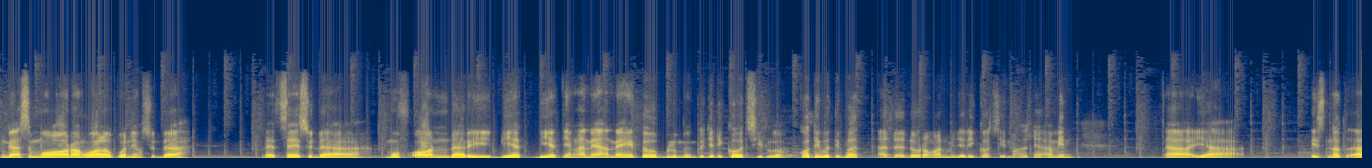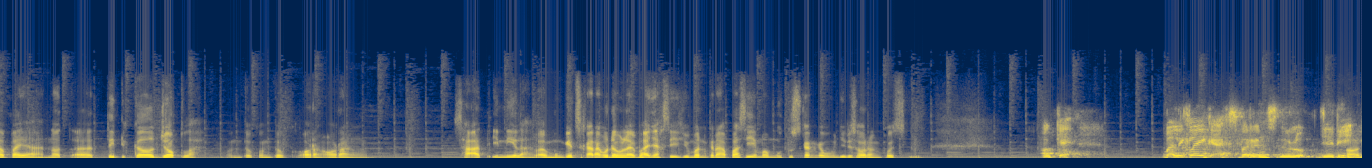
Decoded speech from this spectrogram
nggak semua orang walaupun yang sudah let's say sudah move on dari diet diet yang aneh-aneh itu belum tentu jadi coach gitu loh. Kok tiba-tiba ada dorongan menjadi coach sih? Maksudnya I mean uh, ya it's not apa ya not a typical job lah untuk untuk orang-orang saat inilah. Mungkin sekarang udah mulai banyak sih. Cuman kenapa sih yang memutuskan kamu menjadi seorang coach? Oke. Okay. Balik lagi ke experience dulu. Jadi okay.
